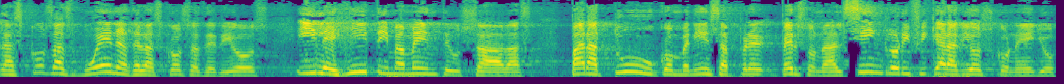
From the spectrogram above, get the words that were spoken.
las, cosas buenas de las cosas de Dios y legítimamente usadas para tu conveniencia personal sin glorificar a Dios con ello.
